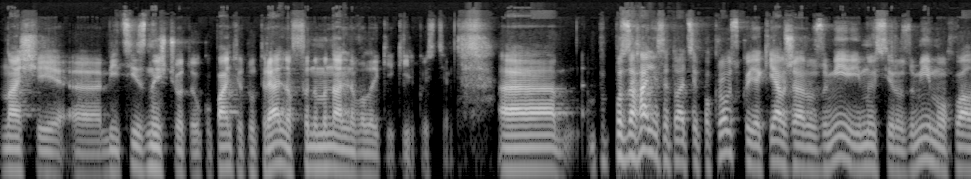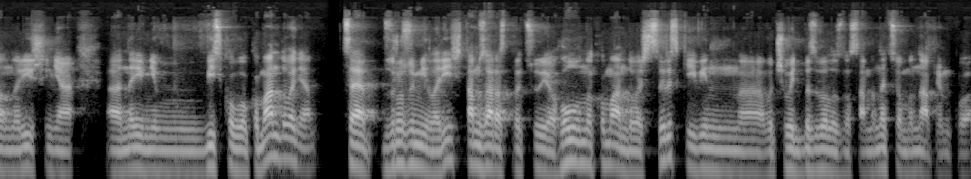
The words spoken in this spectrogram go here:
наші е, бійці знищувати окупантів тут реально в феноменально великій кількості. Е, по загальній ситуації Покровської, як я вже розумію, і ми всі розуміємо, ухвалено рішення е, на рівні військового командування. Це зрозуміла річ. Там зараз працює головнокомандувач Сирський. Він е, вочевидь безвилозно саме на цьому напрямку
